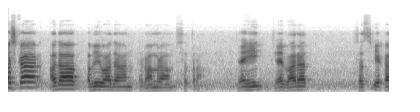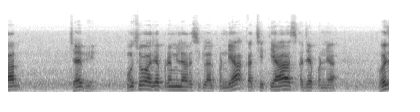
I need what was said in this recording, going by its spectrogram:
નમસ્કાર, આદાબ, અભિવાદન, રામ રામ, સતરામ. જય હિન્દ, જય ભારત, સત શ્રી અકાલ, જય ભીમ. હું છું અજય પ્રેમીલા રસિકલાલ પંડ્યા, કચ્છ ઇતિહાસ અજય પંડ્યા ભોજ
